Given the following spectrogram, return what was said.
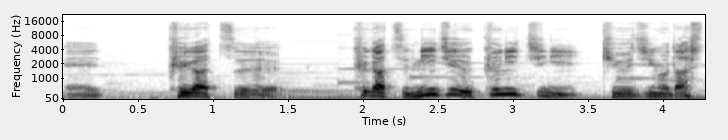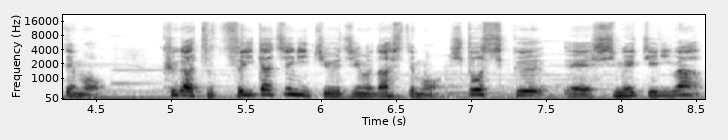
えー、9月、9月29日に求人を出しても、9月1日に求人を出しても、等しく、えー、締め切りは、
